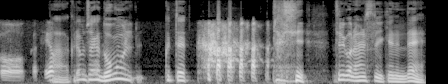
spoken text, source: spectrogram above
것 같아요. 아, 그럼 저희가 녹음을 그때 다시 들거나 할 수도 있겠는데.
